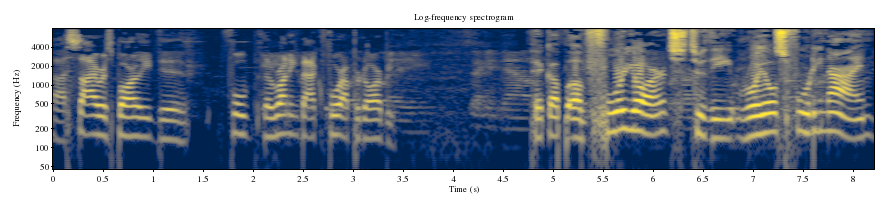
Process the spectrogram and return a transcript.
uh, Cyrus Barley, the full, the running back for Upper Darby. Pickup of four yards to the Royals 49,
